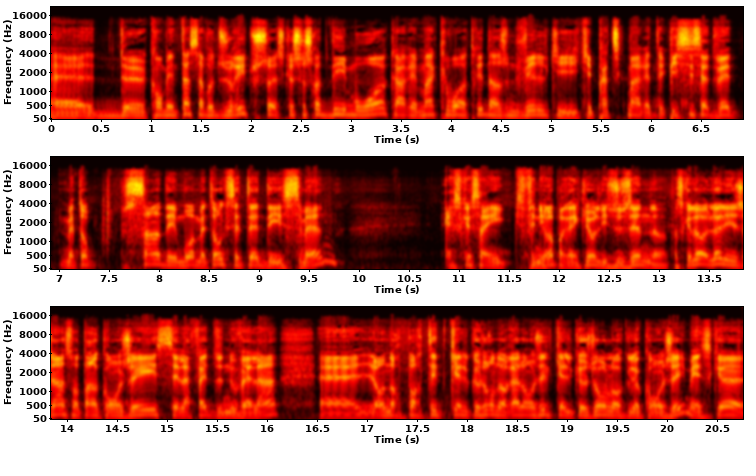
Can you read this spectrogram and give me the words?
euh, de combien de temps ça va durer, tout ça. Est-ce que ce sera des mois carrément cloîtrés dans une ville qui, est pratiquement arrêtée? Puis si ça devait être, mettons, sans des mois, mettons que c'était des semaines, est-ce que ça in- finira par inclure les usines? Là? Parce que là, là, les gens sont en congé, c'est la fête du Nouvel An. Euh, on a reporté de quelques jours, on a rallongé de quelques jours le, le congé, mais est-ce que,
